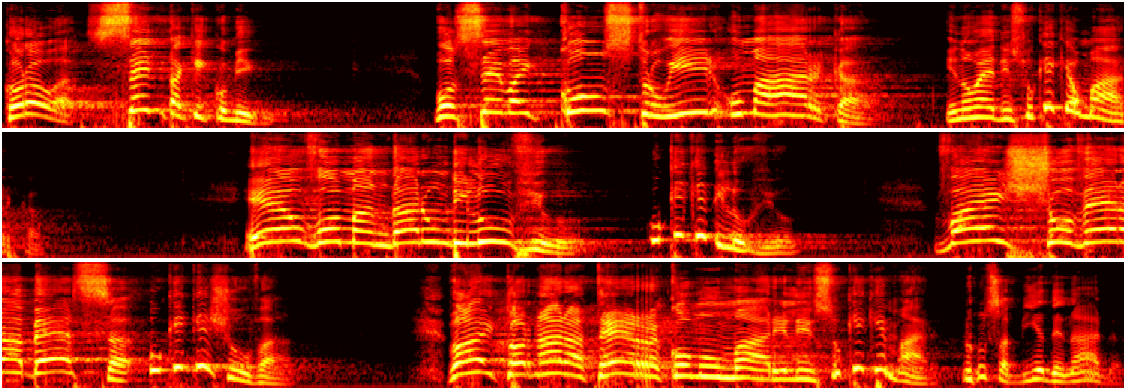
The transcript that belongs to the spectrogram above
Coroa, senta aqui comigo. Você vai construir uma arca. E não é disso. O que é uma arca? Eu vou mandar um dilúvio. O que é dilúvio? Vai chover a beça. O que é chuva? Vai tornar a terra como um mar. Ele disse: O que é mar? Não sabia de nada.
